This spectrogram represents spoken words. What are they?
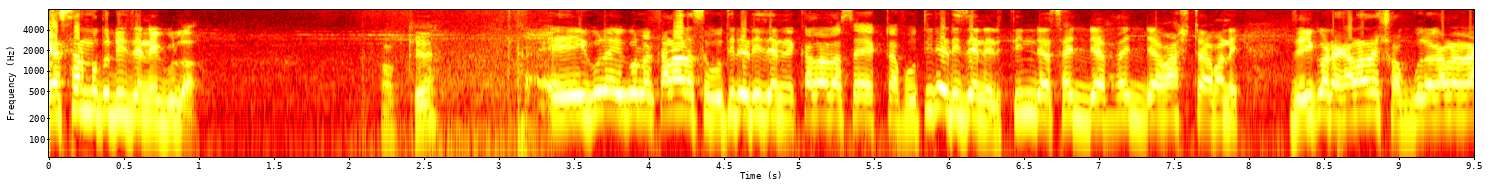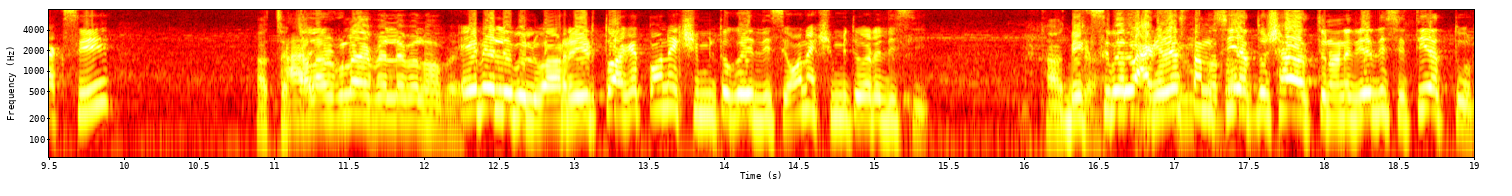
বেচার মতো ডিজাইন এগুলো। ওকে এইগুলো এগুলো কালার আছে প্রতিটা ডিজাইনের কালার আছে একটা প্রতিটা ডিজাইনের তিনটা চারটা চারটা পাঁচটা মানে যেই কটা কালার সবগুলো কালার রাখছি। আচ্ছা কালারগুলো অ্যাভেলেবেল হবে। অ্যাভেলেবল আর রেট তো আগে তো অনেক সীমিত করে দিছি অনেক সীমিত করে দিছি। আচ্ছা। বেক্সিবল আগে দেখতাম ছিয়াত্তর সাতাত্তর মানে দিয়ে দিছি তিয়াত্তর।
